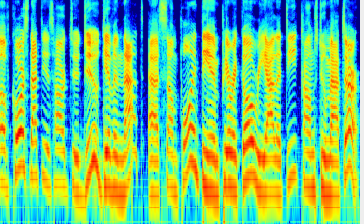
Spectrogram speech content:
Of course, that is hard to do given that at some point the empirical reality comes to matter.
